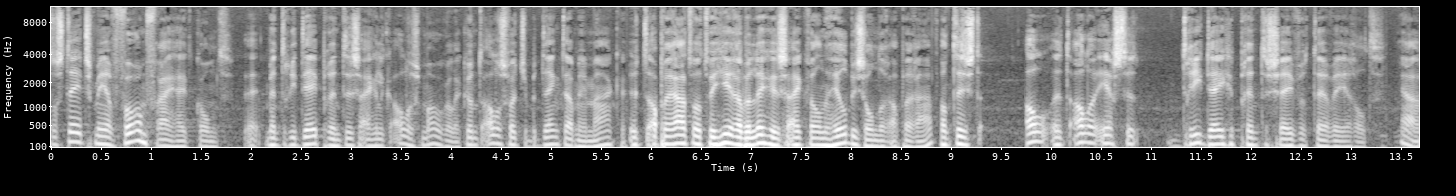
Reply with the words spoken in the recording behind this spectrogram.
er steeds meer vormvrijheid komt. Uh, met 3D-printen is eigenlijk alles mogelijk. Je kunt alles wat je bedenkt daarmee maken. Het apparaat wat we hier hebben liggen is eigenlijk wel een heel bijzonder apparaat. Want het is al, het allereerste 3D-geprinte shaver ter wereld. Ja,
